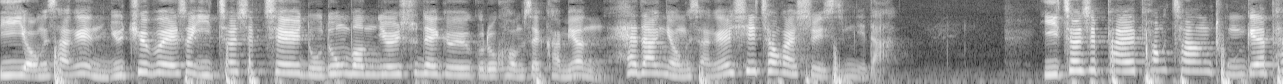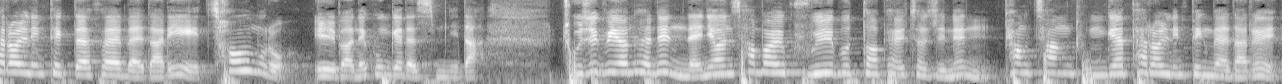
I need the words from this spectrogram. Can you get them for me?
이 영상은 유튜브에서 2017 노동법률 순회교육으로 검색하면 해당 영상을 시청할 수 있습니다. 2018 평창 동계 패럴림픽 대회 메달이 처음으로 일반에 공개됐습니다. 조직위원회는 내년 3월 9일부터 펼쳐지는 평창 동계 패럴림픽 메달을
